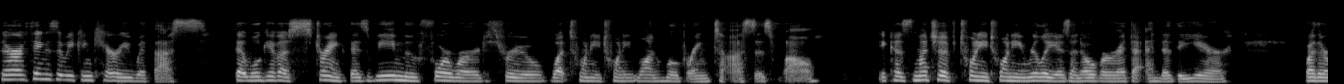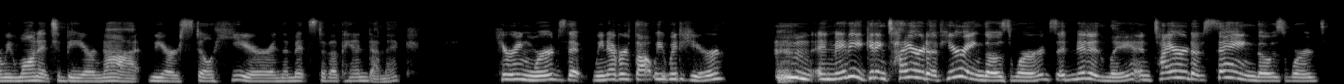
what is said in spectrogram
there are things that we can carry with us that will give us strength as we move forward through what 2021 will bring to us as well. Because much of 2020 really isn't over at the end of the year. Whether we want it to be or not, we are still here in the midst of a pandemic, hearing words that we never thought we would hear, and maybe getting tired of hearing those words, admittedly, and tired of saying those words.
